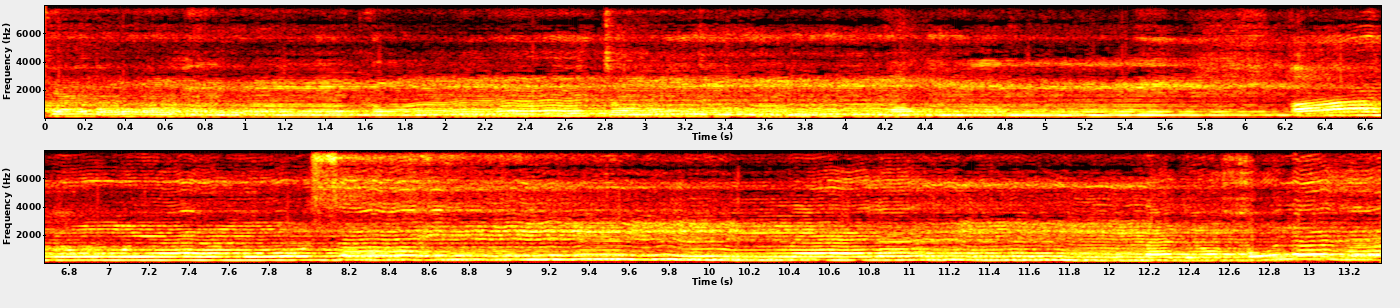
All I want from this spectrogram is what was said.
فتوكلوا إن كنتم مؤمنين. قالوا يا موسى إنا لن ندخلها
